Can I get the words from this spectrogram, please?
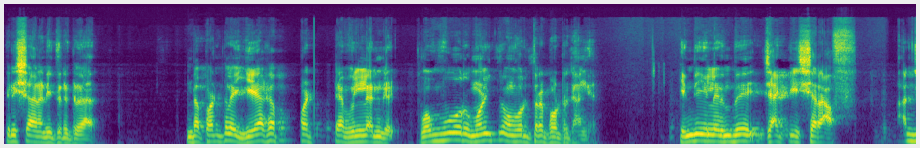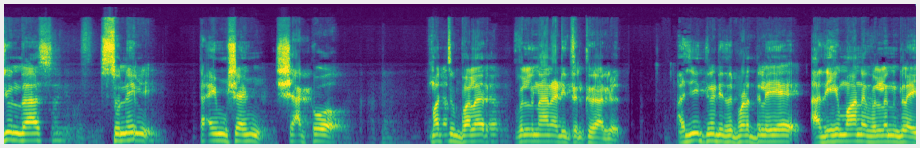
த்ரிஷா நடித்திருக்கிறார். இந்த படத்தில் ஏகப்பட்ட வில்லன்கள். ஒவ்வொரு மொழிக்கும் ஒவ்வொருத்தரை போட்டிருக்காங்க. இந்தியிலிருந்து ஜாக்கி ஷெராஃப் அர்ஜுன் தாஸ் சுனில் டைம் ஷைம் ஷாக்கோ மற்றும் பலர் வில்லனாக நடித்திருக்கிறார்கள். அஜித் நடித்த படத்திலேயே அதிகமான வில்லன்களை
